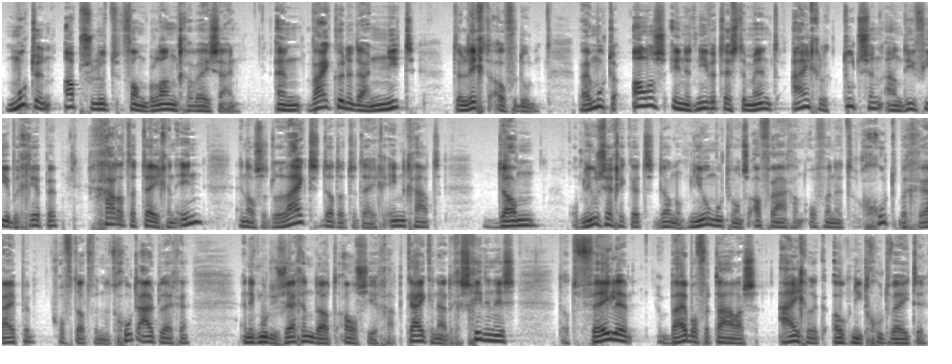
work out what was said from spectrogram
moeten absoluut van belang geweest zijn. En wij kunnen daar niet te licht over doen. Wij moeten alles in het Nieuwe Testament eigenlijk toetsen aan die vier begrippen. Gaat het er tegenin? En als het lijkt dat het er tegenin gaat, dan Opnieuw zeg ik het, dan opnieuw moeten we ons afvragen of we het goed begrijpen of dat we het goed uitleggen. En ik moet u zeggen dat als je gaat kijken naar de geschiedenis, dat vele Bijbelvertalers eigenlijk ook niet goed weten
